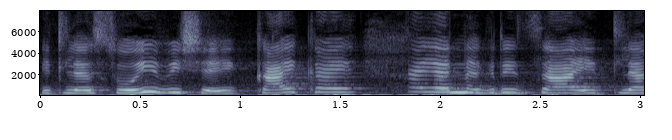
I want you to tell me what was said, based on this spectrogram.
इथल्या सोयीविषयी काय काय काय या नगरीचा इथल्या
